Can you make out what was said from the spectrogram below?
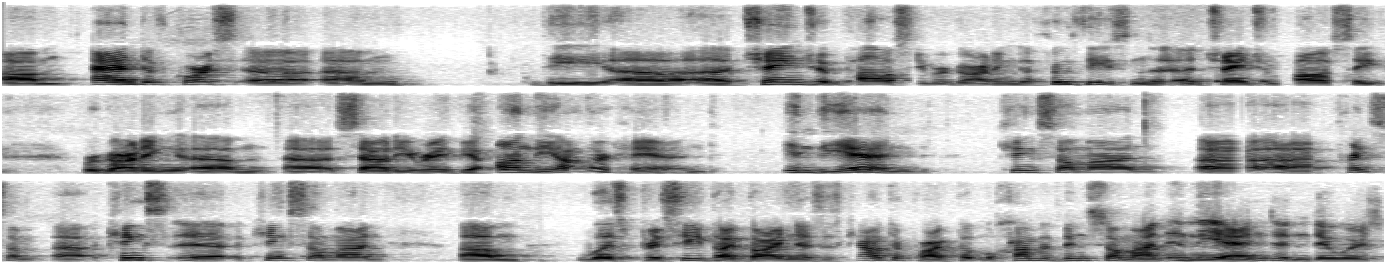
um, and of course. Um, the uh, uh, change in policy regarding the Houthis and the uh, change in policy regarding um, uh, Saudi Arabia. On the other hand, in the end, King Salman, uh, uh, Prince King, King Salman um, was perceived by Biden as his counterpart, but Mohammed bin Salman, in the end, and there was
